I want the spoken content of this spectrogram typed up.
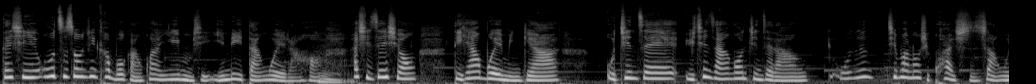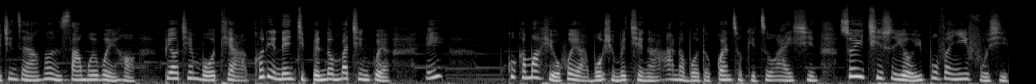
但是物资中心较无共款，伊毋是盈利单位啦吼，嗯啊实际上伫遐买物件。有真济，于庆常讲真济人，我那基本上拢是快时尚。有真济人可能三买买吼，标签无贴，可能连一遍都毋捌穿过。诶、我感觉后悔啊，无想要穿啊，啊若无得捐出去做爱心。所以其实有一部分衣服是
